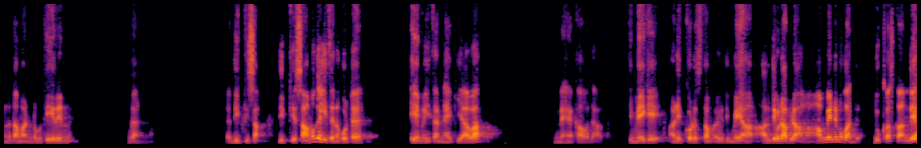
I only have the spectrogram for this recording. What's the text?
අන්න Tamanටම තේරෙන්න ගන්නවා. දික්ටි දික්තිය සමග හිතනකොට එහෙම හිතන්න හැකියාවක් නැහැ කවදාකවත්. ඉතින් මේකේ අනිත් කොටස තමයි ඉතින් මේ අන්තිමට අපිට හම්බෙන්නේ මොකද්ද? දුක්ඛ ස්කන්ධය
